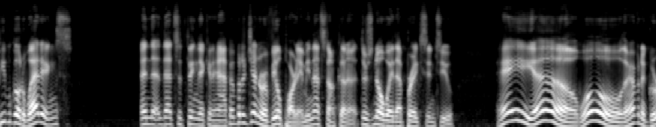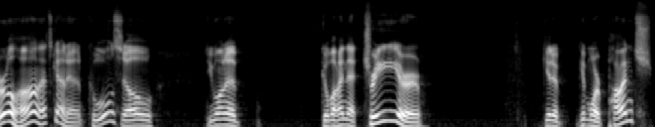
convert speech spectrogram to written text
people go to weddings and th- that's a thing that can happen. But a gender reveal party, I mean, that's not gonna. There's no way that breaks into. Hey, yeah, whoa, they're having a girl, huh? That's kind of cool. So, do you want to go behind that tree or get a get more punch?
